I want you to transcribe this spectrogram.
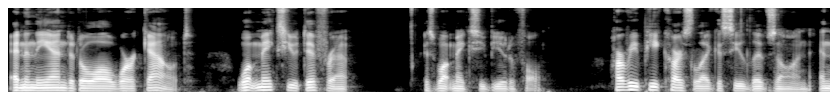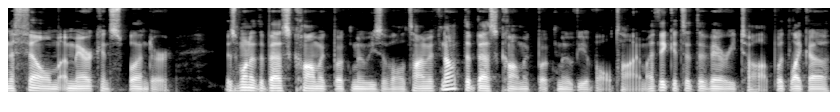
and in the end, it'll all work out. What makes you different is what makes you beautiful. Harvey P. Legacy lives on, and the film, American Splendor, is one of the best comic book movies of all time, if not the best comic book movie of all time. I think it's at the very top, with like a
